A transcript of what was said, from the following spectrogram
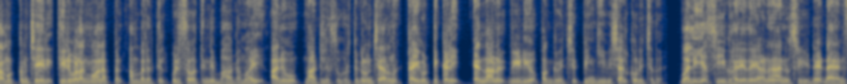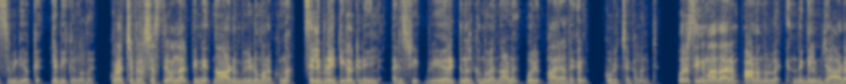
കമുക്കംചേരി തിരുവളങ്ങോനപ്പൻ അമ്പലത്തിൽ ഉത്സവത്തിന്റെ ഭാഗമായി അനുവും നാട്ടിലെ സുഹൃത്തുക്കളും ചേർന്ന് കൈകൊട്ടിക്കളി എന്നാണ് വീഡിയോ പങ്കുവച്ച് പിങ്കി വിശാൽ കുറിച്ചത്. വലിയ സ്വീകാര്യതയാണ് അനുശ്രീയുടെ ഡാൻസ് വീഡിയോക്ക് ലഭിക്കുന്നത്. കുറച്ച് പ്രശസ്തി വന്നാൽ പിന്നെ നാടും വീടും മറക്കുന്ന സെലിബ്രിറ്റികൾക്കിടയിൽ അനുശ്രീ വേറിട്ട് നിൽക്കുന്നുവെന്നാണ് ഒരു ആരാധകൻ കുറിച്ച കമന്റ്. ഒരു സിനിമാ താരം ആണെന്നുള്ള എന്തെങ്കിലും ജാട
